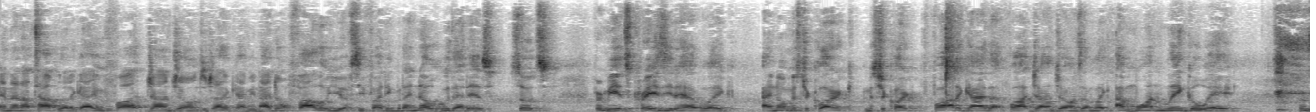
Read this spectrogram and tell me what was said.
And then on top of that, a guy who fought Jon Jones, which I, I mean, I don't follow UFC fighting, but I know who that is. So it's for me, it's crazy to have like I know Mr. Clark. Mr. Clark fought a guy that fought Jon Jones. I'm like, I'm one link away from,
